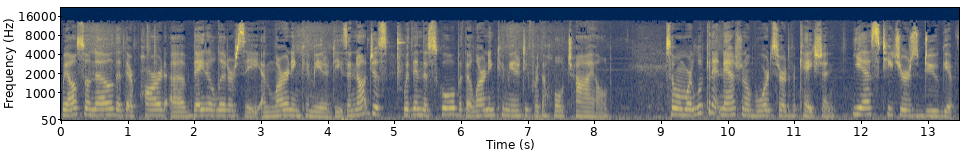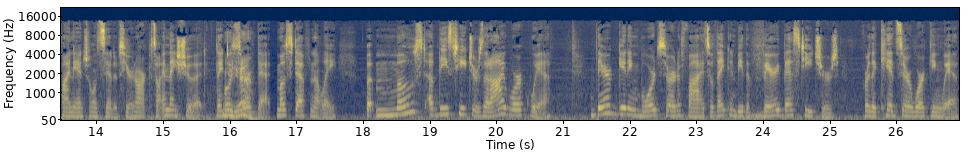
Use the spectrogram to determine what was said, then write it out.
We also know that they're part of data literacy and learning communities, and not just within the school, but the learning community for the whole child. So, when we're looking at national board certification, yes, teachers do get financial incentives here in Arkansas, and they should. They Well, deserve yeah. that, most definitely. But most of these teachers that I work with, they're getting board certified so they can be the very best teachers for the kids they're working with.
